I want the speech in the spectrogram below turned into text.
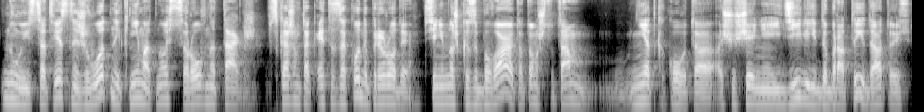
Ну, и, соответственно, животные к ним относятся ровно так же. Скажем, так, это законы природы. Все немножко забывают о том, что там нет какого-то ощущения идиллии, доброты, да, то есть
